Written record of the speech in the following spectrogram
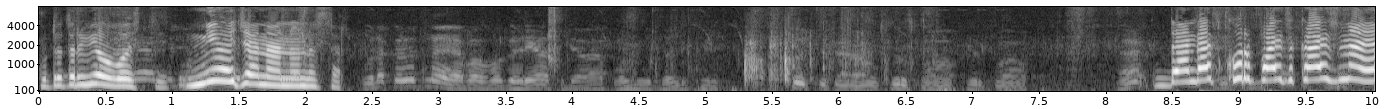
कुठं तर व्यवस्थित नियोजनानुसार. तुला कळत नाही का बाबा घरी असल्यावर आपण उदळची स्वच्छ करावं खुरपावं फिरपावं? दांडात खुरपायचं काहीच नाही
